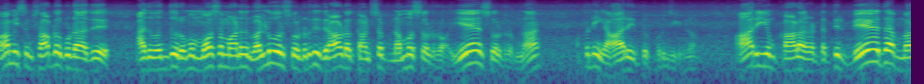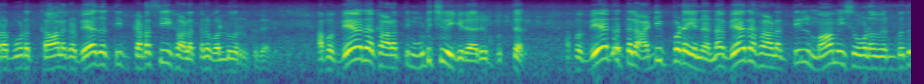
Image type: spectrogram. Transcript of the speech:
மாமிசம் சாப்பிடக்கூடாது அது வந்து ரொம்ப மோசமானது வள்ளுவர் சொல்கிறது திராவிட கான்செப்ட் நம்ம சொல்கிறோம் ஏன் சொல்கிறோம்னா அப்போ நீங்கள் ஆரியத்தை புரிஞ்சுக்கணும். ஆரியம் காலகட்டத்தில் வேத மரபோட கால வேதத்தின் கடைசி காலத்தில் வள்ளுவர் இருக்கிறார். அப்போ வேத காலத்தை முடிச்சு வைக்கிறாரு புத்தர். அப்போ வேதத்தில் அடிப்படை என்னென்னா வேத காலத்தில் மாமிச உணவு என்பது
